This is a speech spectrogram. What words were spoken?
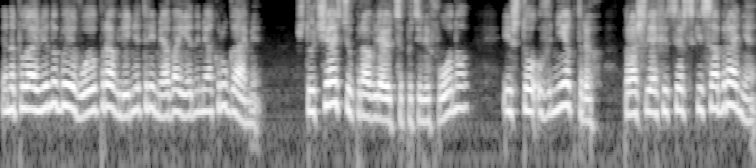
и наполовину боевое управление тремя военными округами, что частью управляются по телефону и что в некоторых прошли офицерские собрания,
